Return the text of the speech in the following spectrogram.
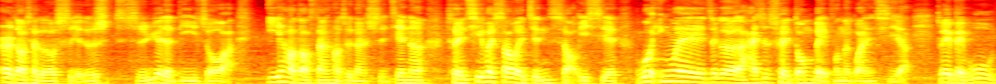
二到下周四，也就是十月的第一周啊，一号到三号这段时间呢，水汽会稍微减少一些。不过因为这个还是吹东北风的关系啊，所以北部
